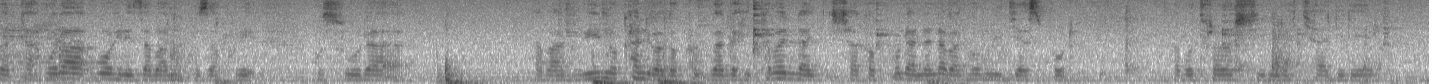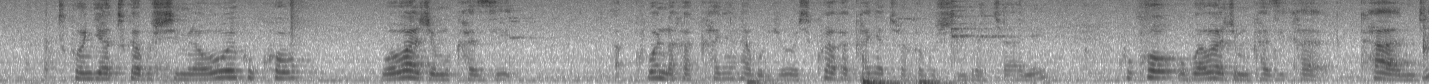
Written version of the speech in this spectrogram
batahora bohereza abantu kuza gusura abantu bino kandi bagahita banashaka kubonana n'abantu bo muri diaspora. Abo turabashimira cyane rero. Tukongera tukagushimira wowe kuko uba waje mu kazi kubona aka kanya ntabwo byoroshye. Kuri aka kanya turakagushimira cyane kuko uba waje mu kazi ka- kandi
